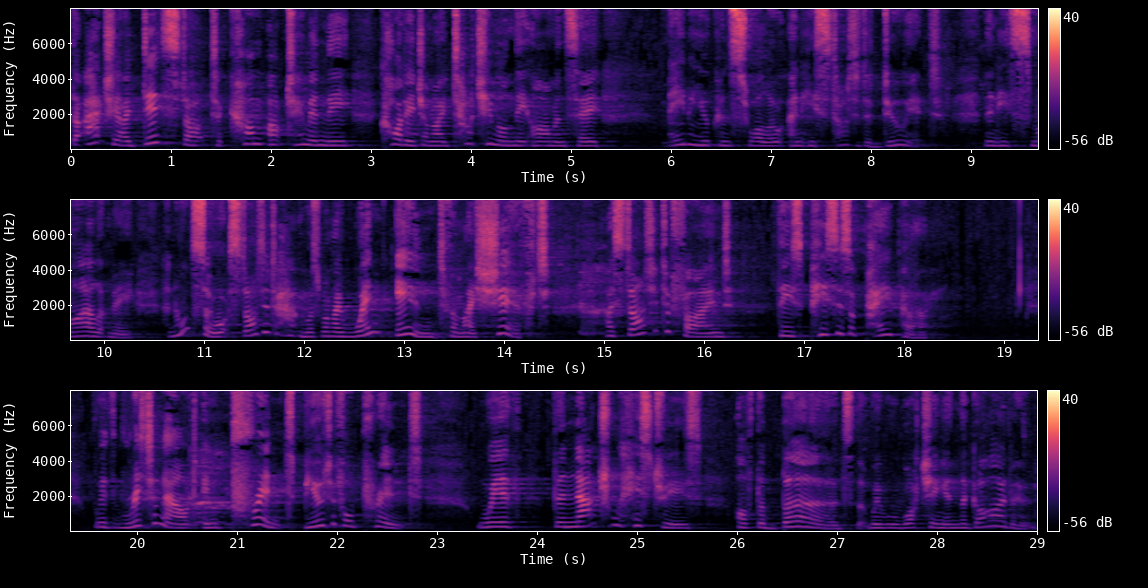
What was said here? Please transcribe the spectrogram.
that actually I did start to come up to him in the cottage and I'd touch him on the arm and say, Maybe you can swallow. And he started to do it. Then he'd smile at me. And also, what started to happen was when I went in for my shift, I started to find these pieces of paper with written out in print, beautiful print, with the natural histories of the birds that we were watching in the garden.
